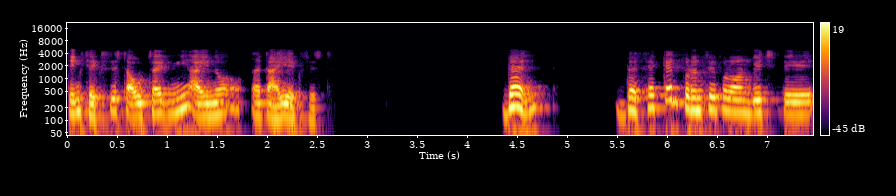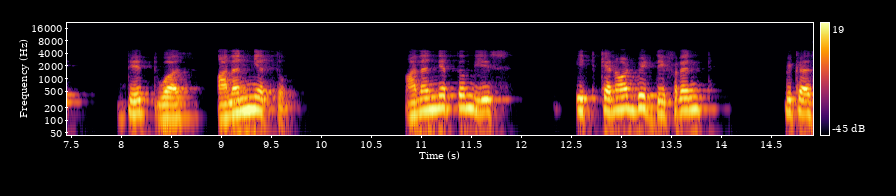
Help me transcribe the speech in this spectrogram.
things exist outside me, I know that I exist. Then the second principle on which they did was ananyatvam. Ananyatvam is it cannot be different because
